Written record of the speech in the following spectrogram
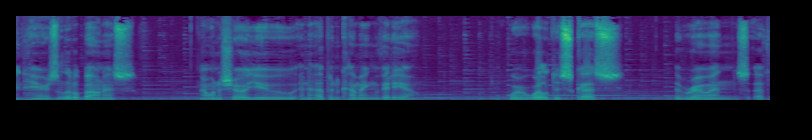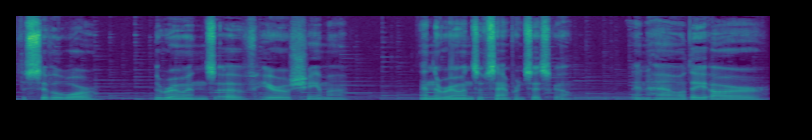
And here's a little bonus. I want to show you an up and coming video where we'll discuss the ruins of the Civil War, the ruins of Hiroshima, and the ruins of San Francisco, and how they are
